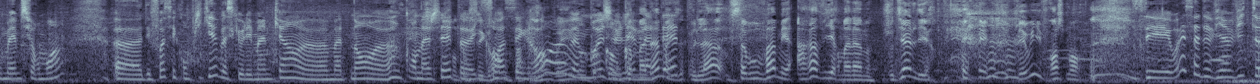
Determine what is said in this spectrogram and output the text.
ou même sur moi, euh, des fois c'est compliqué parce que les mannequins euh, maintenant euh, qu'on achète, Sont assez ils sont assez grands. exemple, hein. même Comme- moi, comme- je comme lève la madame, tête. Là, ça vous va, mais à ravir, madame. Je tiens à le dire. mais oui, franchement. C'est ouais, ça devient vite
